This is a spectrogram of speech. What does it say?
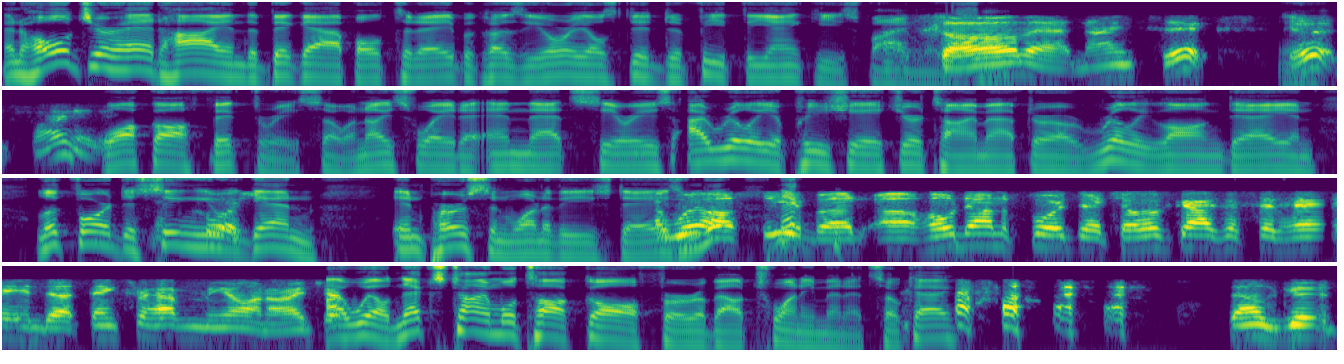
and hold your head high in the Big Apple today because the Orioles did defeat the Yankees finally. I saw that 9 6. Good, finally. Walk off victory. So, a nice way to end that series. I really appreciate your time after a really long day and look forward to seeing you again in person one of these days. I will. I'll see you, bud. Uh, hold down the fort there. Tell those guys I said hey, and uh, thanks for having me on. All right, Jeff? I will. Next time we'll talk golf for about 20 minutes, okay? Sounds good.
